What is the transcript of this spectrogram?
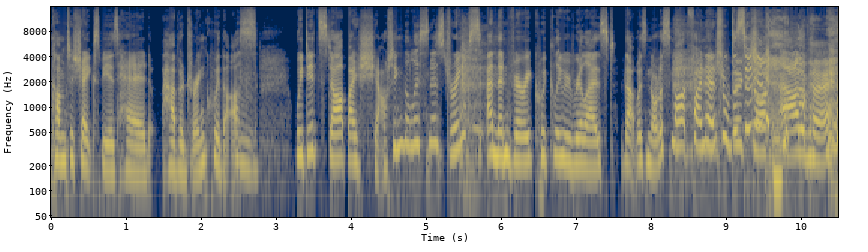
come to Shakespeare's Head, have a drink with us. Mm. We did start by shouting the listeners' drinks, and then very quickly we realized that was not a smart financial decision. It got out of hand.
